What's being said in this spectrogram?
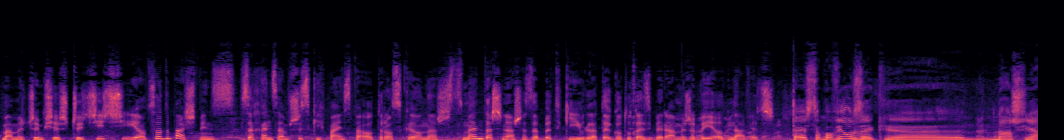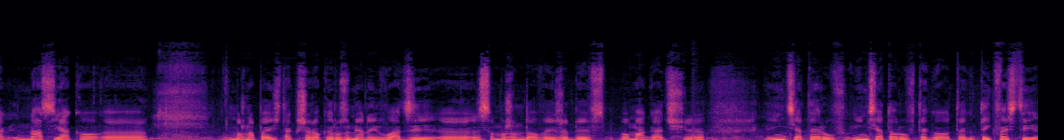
mamy czym się szczycić i o co dbać. Więc zachęcam wszystkich Państwa o troskę o nasz cmentarz i nasze zabytki i dlatego tutaj zbieramy, żeby je odnawiać. To jest obowiązek e, nasz, jak, nas jako, e, można powiedzieć tak szeroko rozumianej władzy e, samorządowej, żeby wspomagać e, inicjatorów, inicjatorów tego, te, tej kwestii e,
